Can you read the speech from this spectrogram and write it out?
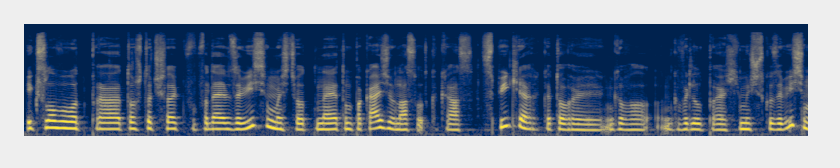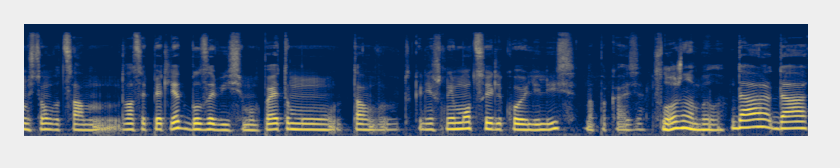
И, к слову, вот про то, что человек попадает в зависимость, вот на этом показе у нас вот как раз спикер, который говорил про химическую зависимость, он вот сам 25 лет был зависимым, поэтому там, вот, конечно, эмоции легко лились на показе. Сложно было? Да, да.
